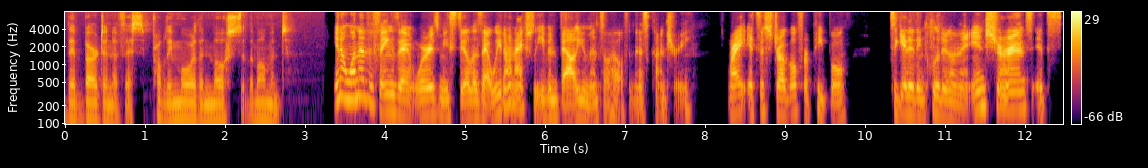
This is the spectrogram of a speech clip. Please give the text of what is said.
the burden of this probably more than most at the moment. You know, one of the things that worries me still is that we don't actually even value mental health in this country, right? It's a struggle for people to get it included on their insurance. It's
